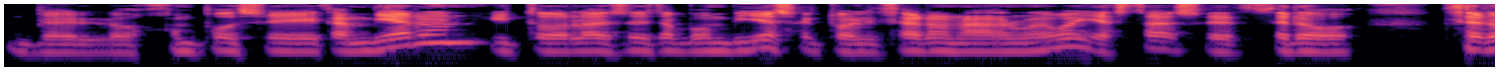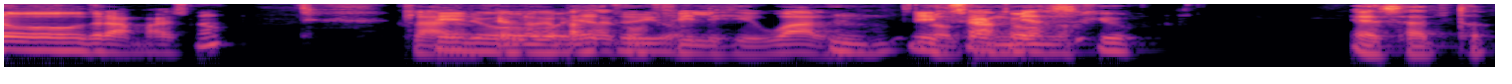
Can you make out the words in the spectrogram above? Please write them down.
los HomePod se cambiaron y todas las, estas bombillas se actualizaron a la nueva y ya está, cero, cero dramas, ¿no? Claro, pero, que lo que pasa con digo, Philips igual. Mm, exacto, cambias... Exacto.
